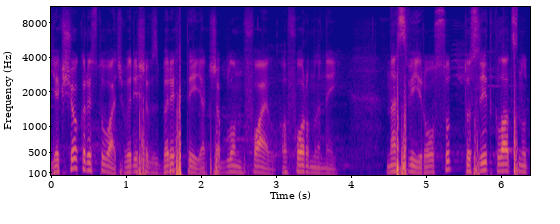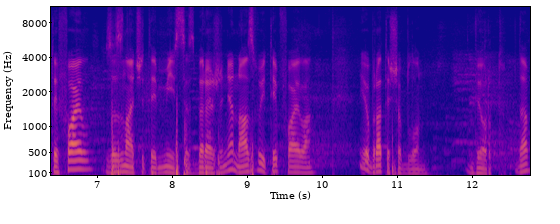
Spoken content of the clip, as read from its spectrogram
Якщо користувач вирішив зберегти як шаблон файл, оформлений на свій розсуд, то слід клацнути файл, зазначити місце збереження, назву і тип файла і обрати шаблон Word. Да?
